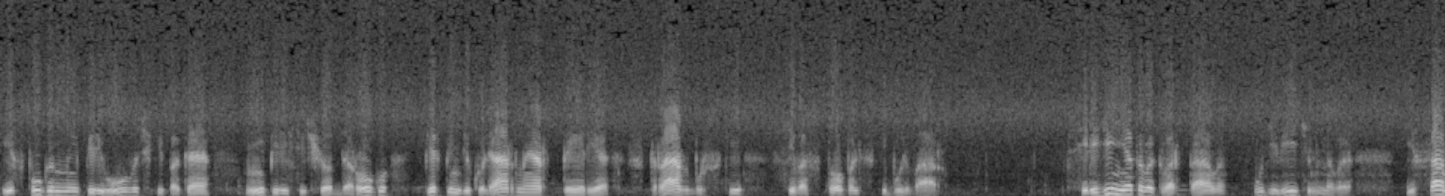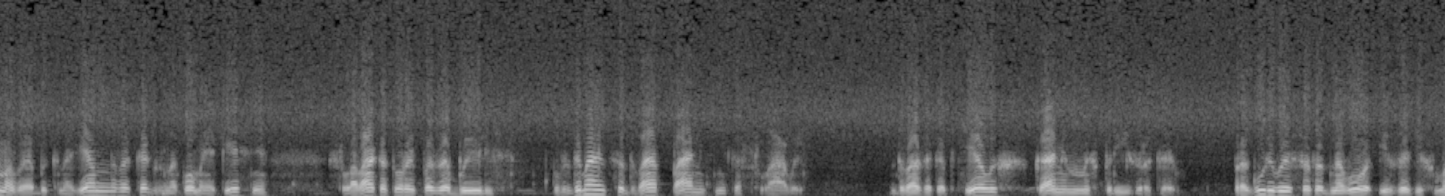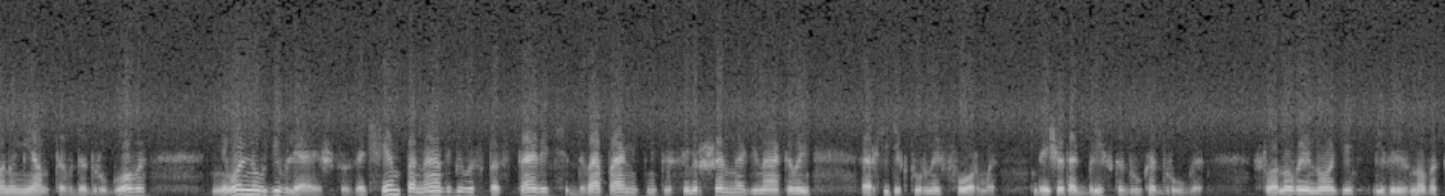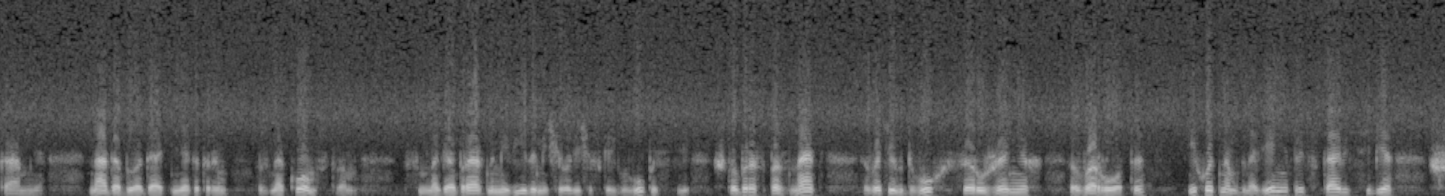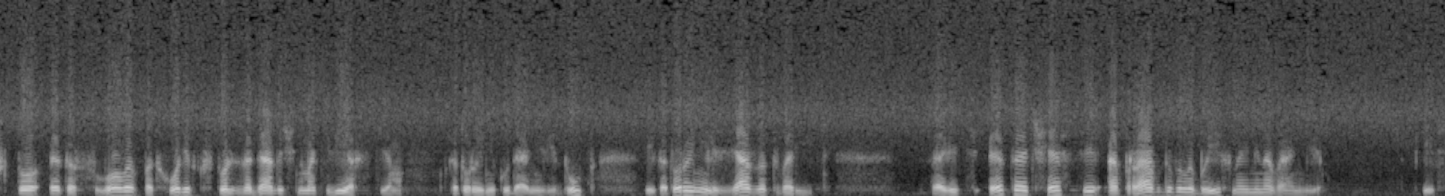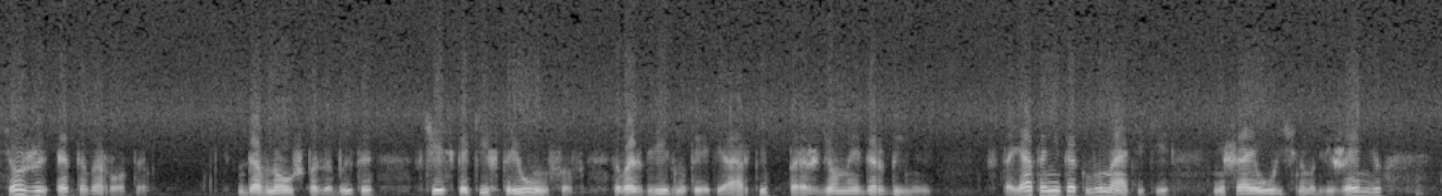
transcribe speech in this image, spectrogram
испуганные переулочки, пока не пересечет дорогу перпендикулярная артерия Страсбургский Севастопольский бульвар. В середине этого квартала, удивительного и самого обыкновенного, как знакомая песня, слова которой позабылись, вздымаются два памятника славы. Два закоптелых каменных призрака. Прогуливаясь от одного из этих монументов до другого, невольно удивляешься, зачем понадобилось поставить два памятника совершенно одинаковой архитектурной формы, да еще так близко друг от друга. Слоновые ноги из резного камня. Надо обладать некоторым знакомством с многообразными видами человеческой глупости, чтобы распознать в этих двух сооружениях ворота и хоть на мгновение представить себе, что это слово подходит к столь загадочным отверстиям, которые никуда не ведут и которые нельзя затворить. А ведь это отчасти оправдывало бы их наименование. И все же это ворота. Давно уж позабыто, в честь каких триумфов воздвигнуты эти арки, порожденные гордыней. Стоят они, как лунатики, мешая уличному движению,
